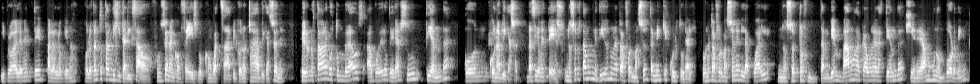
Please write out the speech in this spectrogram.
Y probablemente para lo que nos, por lo tanto están digitalizados, funcionan con Facebook, con WhatsApp y con otras aplicaciones pero no estaban acostumbrados a poder operar su tienda con, con aplicación. Básicamente eso. Nosotros estamos metidos en una transformación también que es cultural. Una transformación en la cual nosotros también vamos a cada una de las tiendas, generamos un onboarding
